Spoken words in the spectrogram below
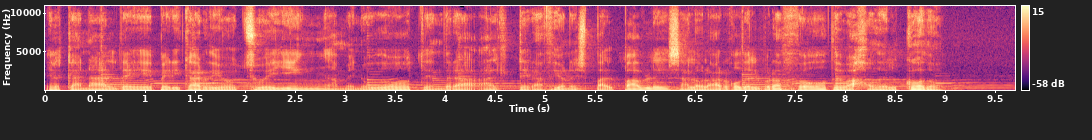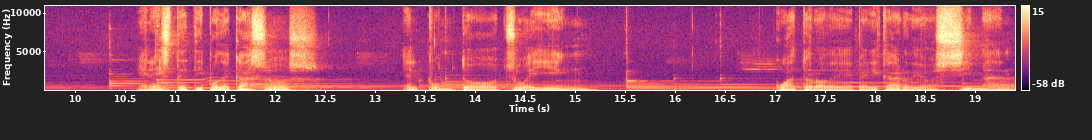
el canal de pericardio Chueyin a menudo tendrá alteraciones palpables a lo largo del brazo o debajo del codo. En este tipo de casos, el punto Chueyin 4 de pericardio Shimen,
